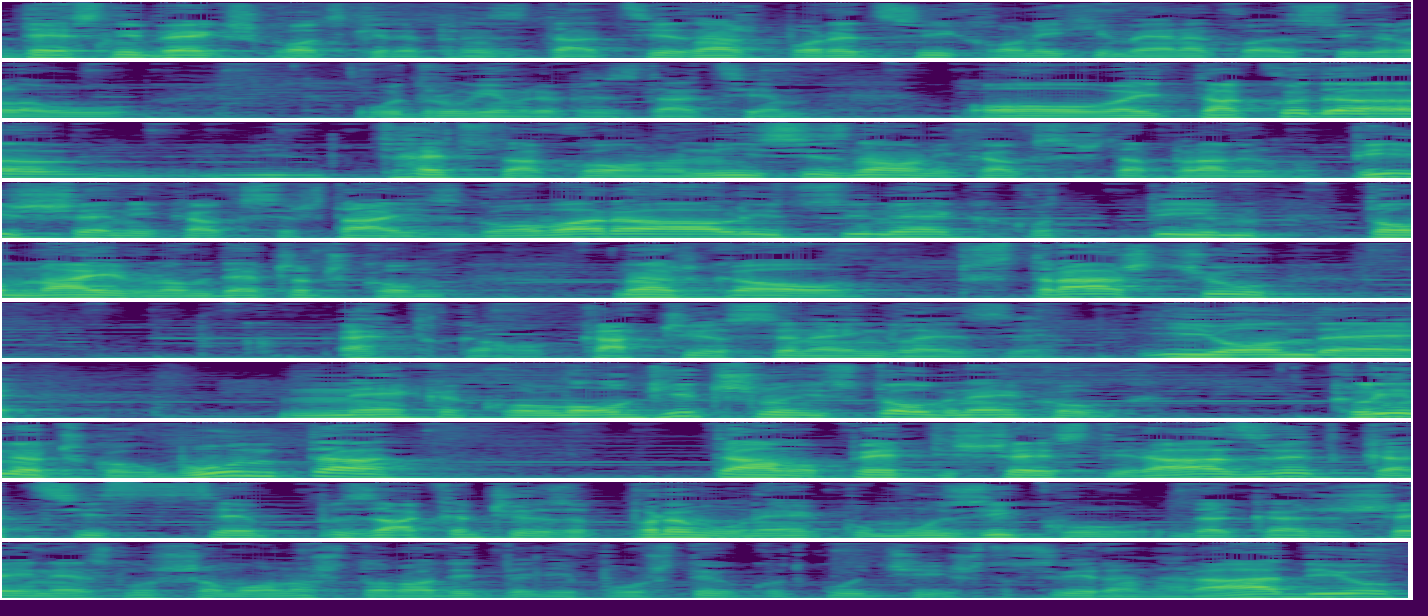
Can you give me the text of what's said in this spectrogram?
desni bek škotske reprezentacije, znaš, pored svih onih imena koja su igrala u, u drugim reprezentacijama. Ovaj, tako da, eto tako, ono, nisi znao ni kako se šta pravilno piše, ni kako se šta izgovara, ali si nekako tim, tom naivnom dečačkom, znaš, kao, strašću, eto kao, kačio se na Engleze. I onda je nekako logično iz tog nekog klinačkog bunta, tamo peti, šesti razred, kad si se zakačio za prvu neku muziku, da kažeš, ej, ne slušam ono što roditelji puštaju kod kuće i što svira na radiju,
